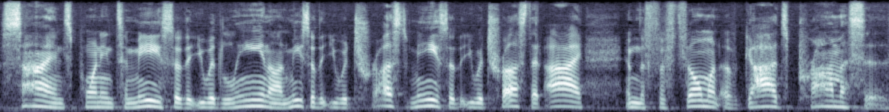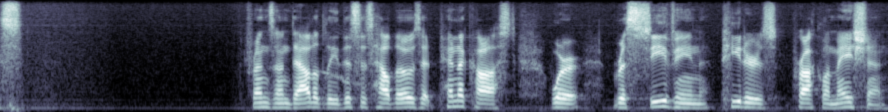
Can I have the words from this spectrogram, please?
signs pointing to me so that you would lean on me, so that you would trust me, so that you would trust that I am the fulfillment of God's promises. Friends, undoubtedly, this is how those at Pentecost were receiving Peter's proclamation.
